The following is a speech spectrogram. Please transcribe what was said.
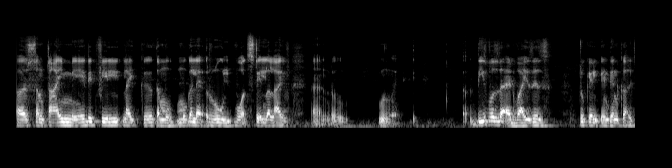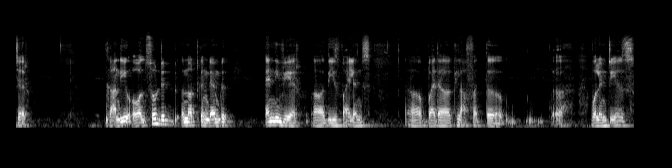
uh, some time made it feel like uh, the Mughal rule was still alive. And uh, these was the advices to kill indian culture. Gandhi also did not condemned anywhere uh, these violence uh, by the khilafat uh, uh, volunteers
